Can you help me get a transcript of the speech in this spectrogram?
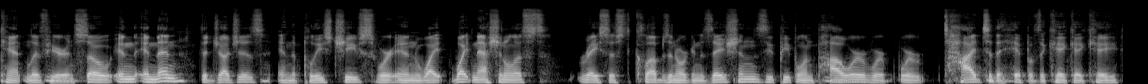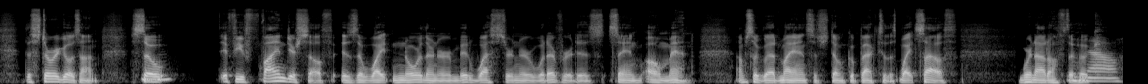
can't live here. And so and and then the judges and the police chiefs were in white white nationalist racist clubs and organizations. The people in power mm. were were tied to the hip of the KKK. The story goes on. So mm-hmm if you find yourself as a white northerner, midwesterner, whatever it is, saying, "Oh man, I'm so glad my ancestors don't go back to the white south," we're not off the hook. No,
